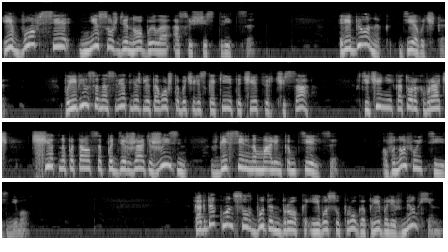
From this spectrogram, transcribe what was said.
и вовсе не суждено было осуществиться. Ребенок, девочка, появился на свет лишь для того, чтобы через какие-то четверть часа, в течение которых врач тщетно пытался поддержать жизнь в бессильном маленьком тельце, вновь уйти из него. Когда консул Буденброк и его супруга прибыли в Мюнхен,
